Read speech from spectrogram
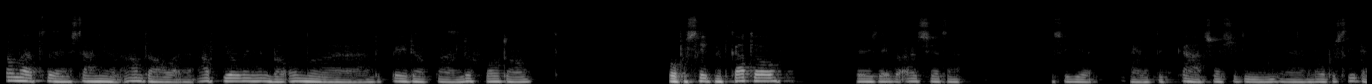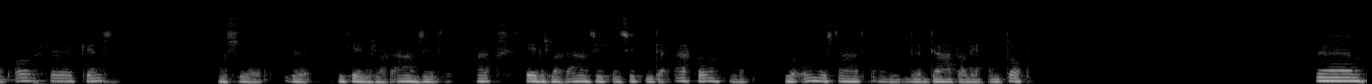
Standaard uh, staan hier een aantal uh, afbeeldingen, waaronder de PDOP luchtfoto, OpenStreetMap Kato. Deze even uitzetten. Dan zie je eigenlijk de kaart zoals je die van OpenStreetMap.org kent. Als je de gegevenslag aanzet, gegevenslag aanzet, dan zit die daarachter, dat hieronder staat en de data ligt on top. Um,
